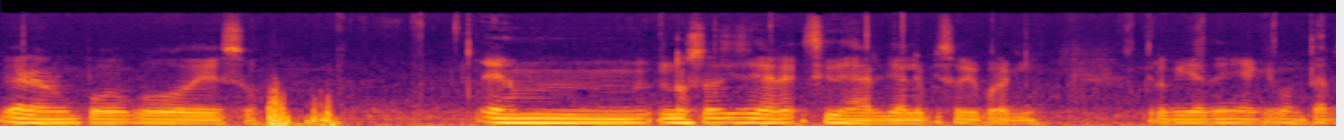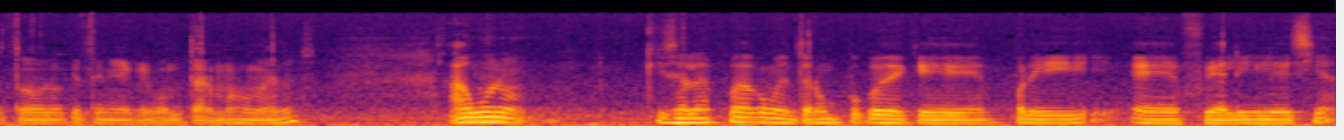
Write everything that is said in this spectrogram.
ganar un poco de eso. Em, no sé si, si dejar ya el episodio por aquí. Creo que ya tenía que contar todo lo que tenía que contar más o menos. Ah, bueno, quizás les pueda comentar un poco de que por ahí eh, fui a la iglesia.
